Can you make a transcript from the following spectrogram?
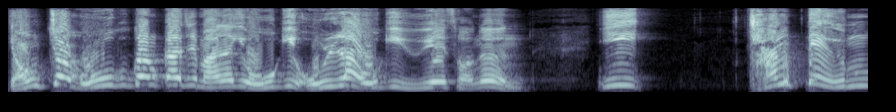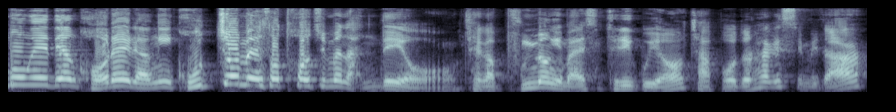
0.5 구간까지 만약에 오기 올라오기 위해서는 이 장대 음봉에 대한 거래량이 고점에서 터지면 안 돼요. 제가 분명히 말씀드리고요. 자 보도록 하겠습니다.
